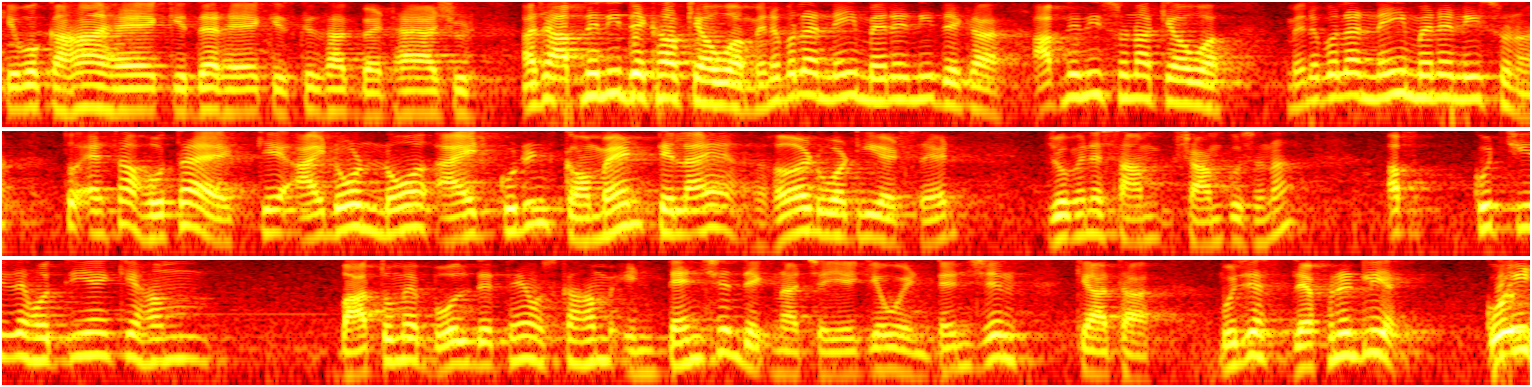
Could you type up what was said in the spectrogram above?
कि वो कहाँ है, किधर है, किसके साथ बैठा है शूट अच्छा आपने नहीं देखा क्या हुआ? मैंने बोला, नहीं, मैंने नहीं देखा। आपने नहीं सुना क्या हुआ? मैंने बोला, नहीं, मैंने नहीं सुना। तो ऐसा होता है कि I don't know I couldn't comment till I heard what he had said जो मैंने शाम शाम को सुना, अब कुछ चीज़ें होती हैं कि हम बातों में बोल देते हैं, उसका हम इंटेंशन देखना चाहिए कि वो इंटेंशन क्या था। मुझे डेफिनेटली कोई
